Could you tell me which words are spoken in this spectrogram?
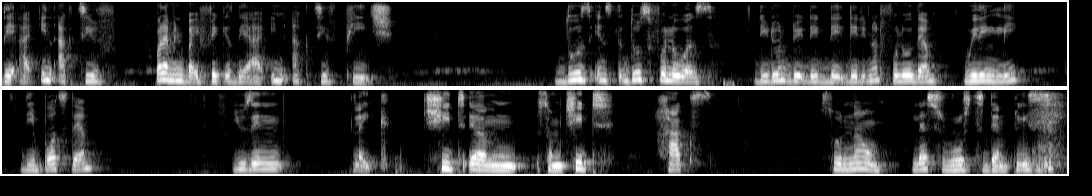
They are inactive. What I mean by fake is they are inactive page those inst- those followers they don't they, they, they, they did not follow them willingly. They bought them using like cheat um some cheat hacks. So now let's roast them please.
